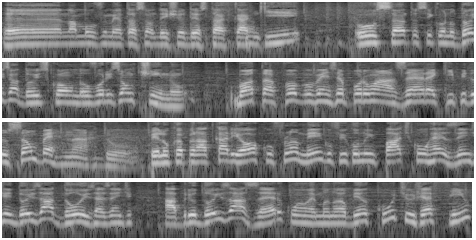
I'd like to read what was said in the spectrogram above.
É, na movimentação, deixa eu destacar aqui. O Santos ficou no 2 a 2 com o Novo Horizontino. Botafogo venceu por 1x0 a equipe do São Bernardo. Pelo Campeonato Carioca, o Flamengo ficou no empate com o Rezende em 2 a 2 Rezende abriu 2 a 0 com o Emanuel Biancucci e o Jefinho,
